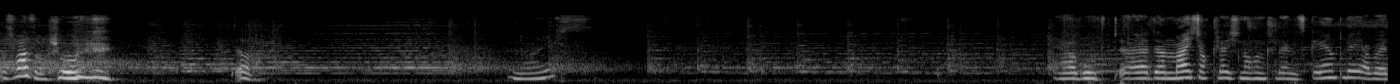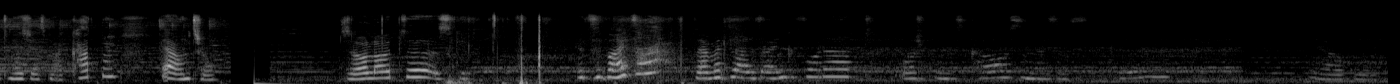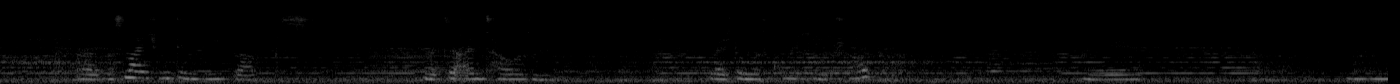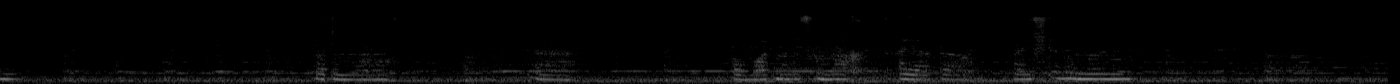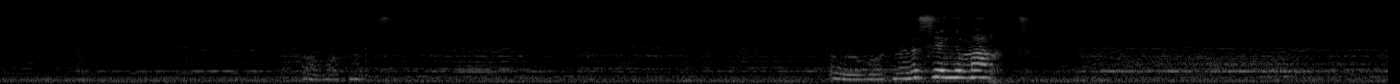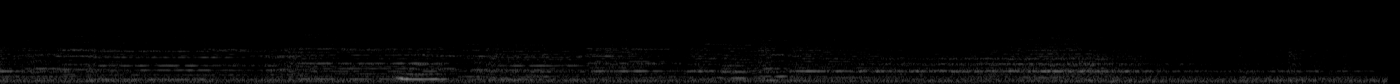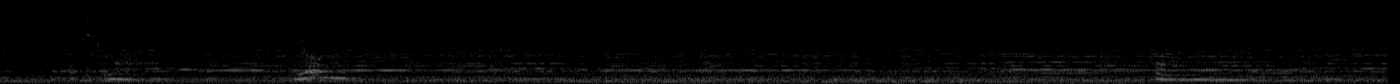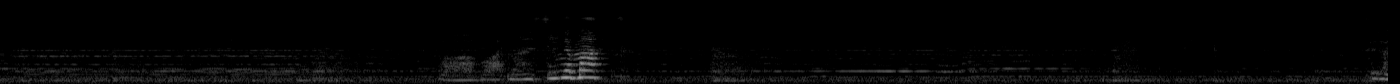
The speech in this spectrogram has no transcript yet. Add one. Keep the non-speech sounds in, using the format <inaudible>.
Das war's auch schon. <laughs> ja. Nice. Ja gut, äh, dann mache ich auch gleich noch ein kleines Gameplay, aber jetzt muss ich erstmal cutten. Ja, und ciao. So Leute, es geht jetzt weiter. Wir haben jetzt alles eingefordert. Ursprung des Chaos und das ist. Äh, was mache ich mit dem V-Bucks? Mit der 1000. Vielleicht irgendwas cooles im Shop? Denn gemacht? Digga,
